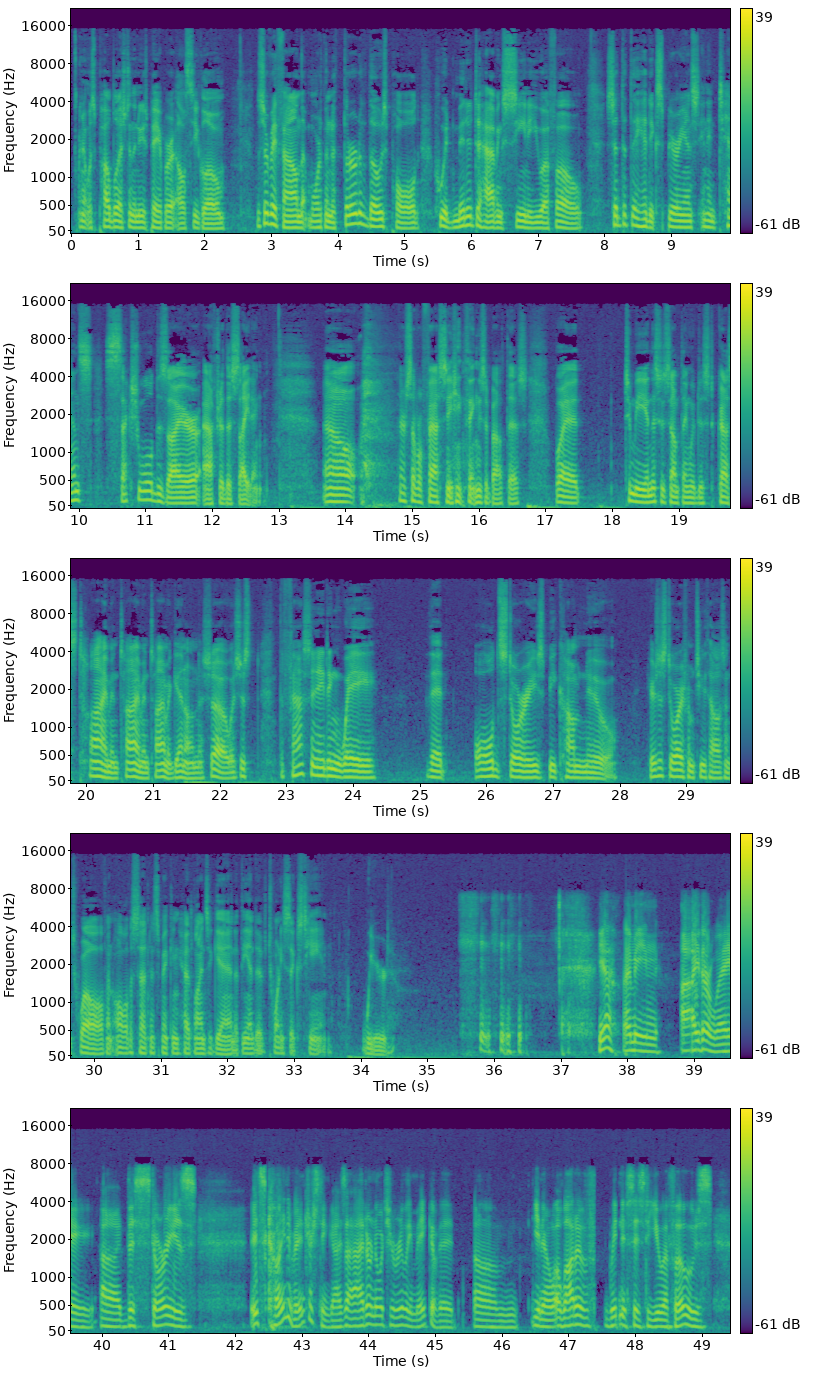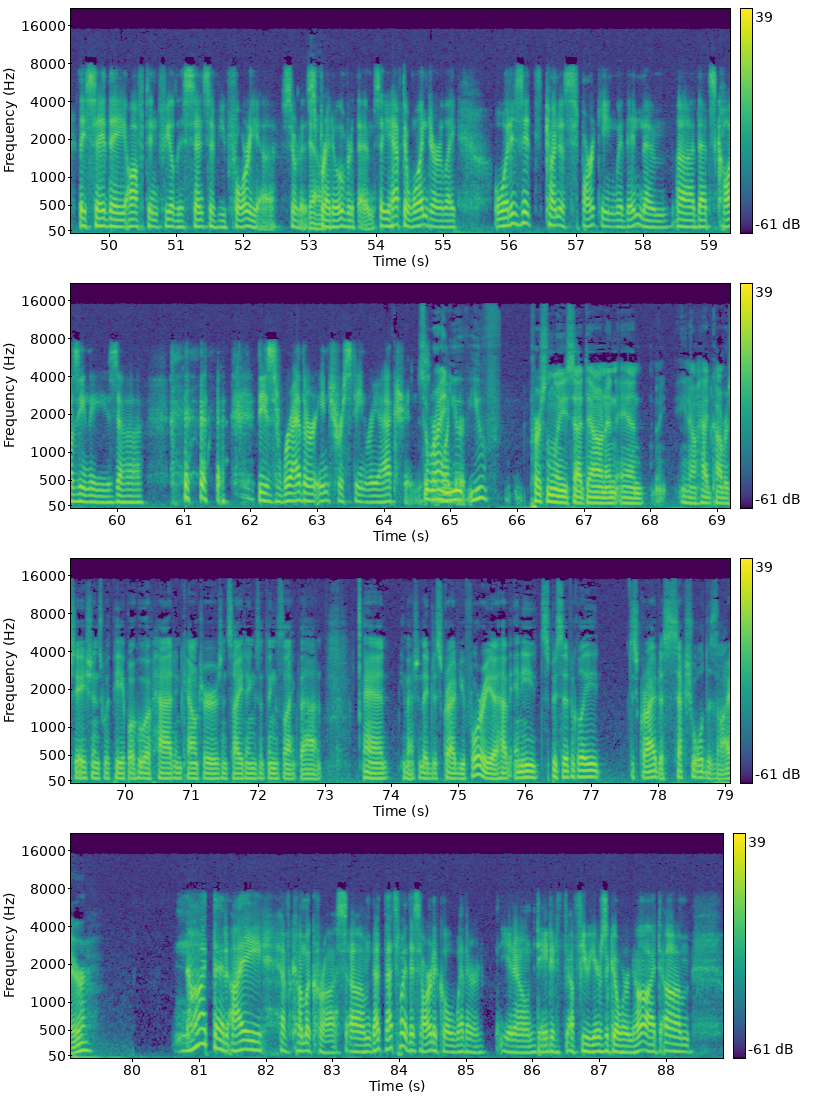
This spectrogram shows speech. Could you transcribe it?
and it was published in the newspaper El Siglo. The survey found that more than a third of those polled who admitted to having seen a UFO said that they had experienced an intense sexual desire after the sighting. Now, there are several fascinating things about this, but to me, and this is something we've discussed time and time and time again on the show, is just the fascinating way that old stories become new. Here's a story from 2012, and all of a sudden it's making headlines again at the end of 2016. Weird. Yeah, I mean, either way, uh, this story is it's kind of interesting, guys. I, I don't know what you really make of it. Um, you know, a lot of witnesses to UFOs, they say they often feel this sense of euphoria sort of Yeah. spread over them. So you have to wonder, like, what is it kind of sparking within them uh, that's causing these uh, these rather interesting reactions? So Ryan, you've you've personally sat down and and you know had conversations with people who have had encounters and sightings and things like that, and you mentioned they described euphoria. Have any specifically described a sexual desire? Not that I have come across. Um, that that's why this article, whether you know dated a few years ago or not, um,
